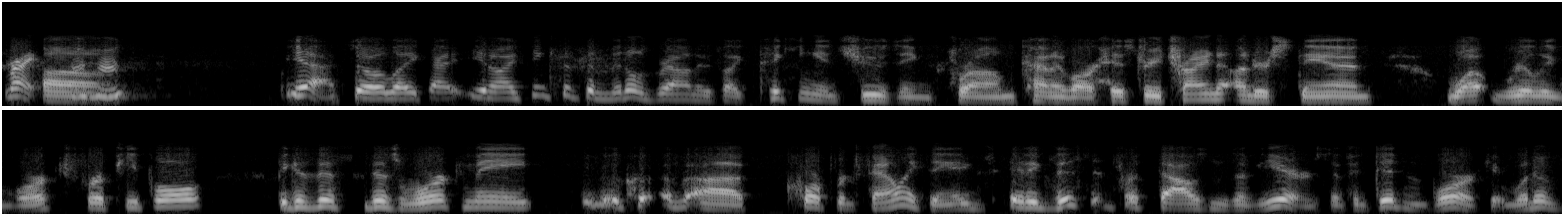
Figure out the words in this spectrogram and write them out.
Right. Um, mm-hmm yeah so like i you know i think that the middle ground is like picking and choosing from kind of our history trying to understand what really worked for people because this this workmate uh, corporate family thing it existed for thousands of years. If it didn't work it would have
